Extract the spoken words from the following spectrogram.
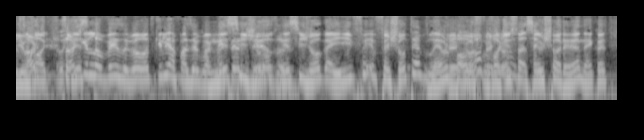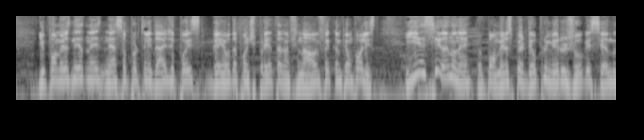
E só, o só nesse... que ele não fez o gol, outro que ele ia fazer alguma coisa. Nesse, jogo, nesse jogo aí, fechou o tempo. Lembra? Fechou, o, Paulo, o Valdívia saiu chorando, né? Coisa... E o Palmeiras nessa oportunidade depois ganhou da Ponte Preta na final e foi campeão paulista. E esse ano, né? O Palmeiras perdeu o primeiro jogo esse ano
